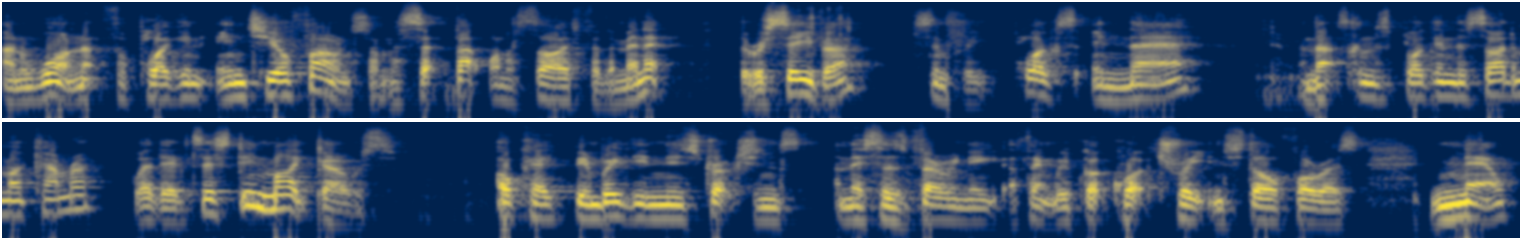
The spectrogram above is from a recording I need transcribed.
and one for plugging into your phone. So I'm going to set that one aside for the minute. The receiver simply plugs in there, and that's going to plug in the side of my camera where the existing mic goes. Okay, been reading the instructions, and this is very neat. I think we've got quite a treat in store for us. Now,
